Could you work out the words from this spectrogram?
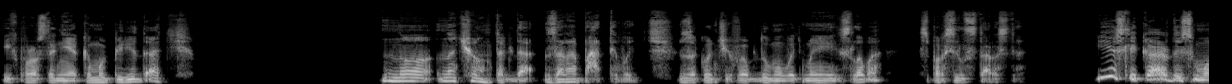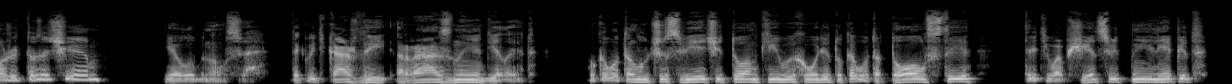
Их просто некому передать. «Но на чем тогда зарабатывать?» — закончив обдумывать мои слова, — спросил староста. — Если каждый сможет, то зачем? Я улыбнулся. — Так ведь каждый разные делает. У кого-то лучше свечи тонкие выходят, у кого-то толстые, третий вообще цветные лепит,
